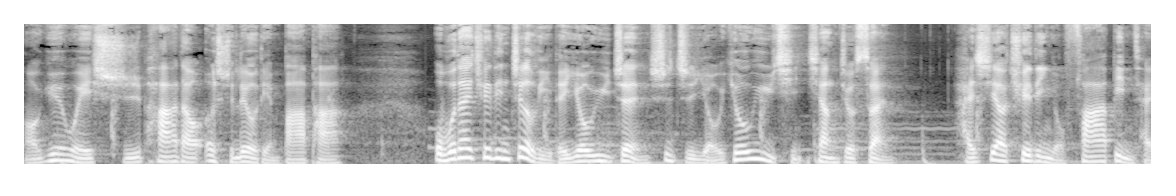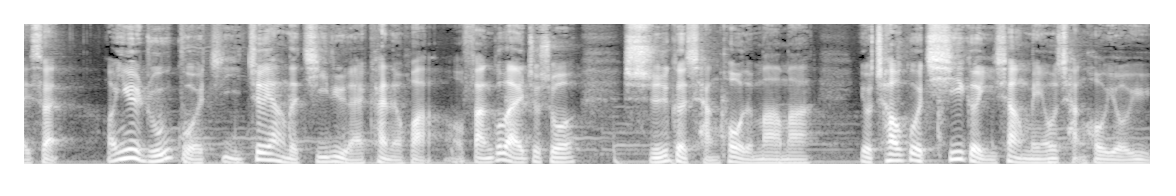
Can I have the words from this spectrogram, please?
哦，约为十趴到二十六点八趴。我不太确定这里的忧郁症是指有忧郁倾向就算，还是要确定有发病才算哦。因为如果以这样的几率来看的话，反过来就说十个产后的妈妈有超过七个以上没有产后忧郁。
